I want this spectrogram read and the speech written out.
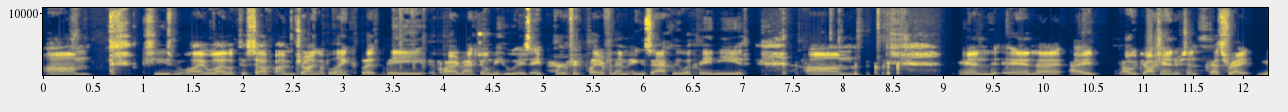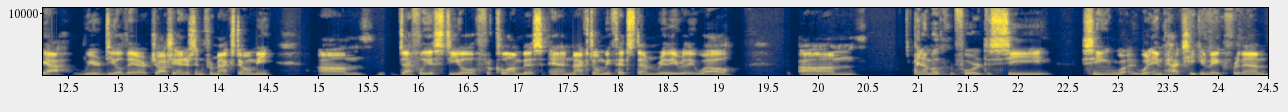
Um, excuse me while I, while I look this up, I'm drawing a blank. But they acquired Max Domi, who is a perfect player for them, exactly what they need. Um, and and uh, I oh Josh Anderson, that's right, yeah, weird deal there. Josh Anderson for Max Domi, um, definitely a steal for Columbus, and Max Domi fits them really really well. Um, and I'm looking forward to see seeing what, what impact he can make for them.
